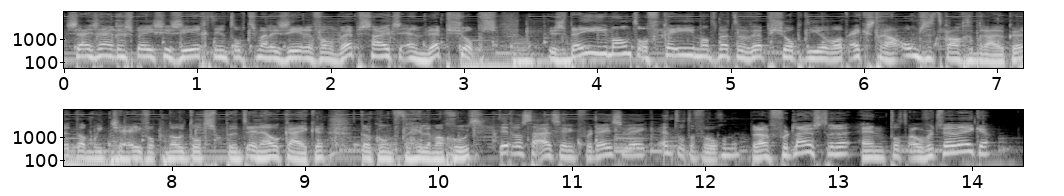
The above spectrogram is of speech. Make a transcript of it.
Zij zijn gespecialiseerd in het optimaliseren van websites en webshops. Dus ben je iemand of ken je iemand met een webshop die er wat extra omzet kan gebruiken? Dan moet je even op nodots.nl kijken. Dan komt het helemaal goed. Dit was de uitzending voor deze week en tot de volgende. Bedankt voor het luisteren en tot over twee weken.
